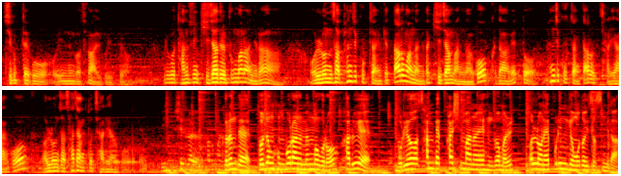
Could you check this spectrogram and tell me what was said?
지급되고 있는 것으로 알고 있고요. 그리고 단순히 기자들 뿐만 아니라 언론사 편집국장 이렇게 따로 만납니다. 기자 만나고 그 다음에 또 편집국장 따로 자리하고 언론사 사장 또 자리하고 그런데 도정 홍보라는 명목으로 하루에 무려 380만 원의 현금을 언론에 뿌린 경우도 있었습니다.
